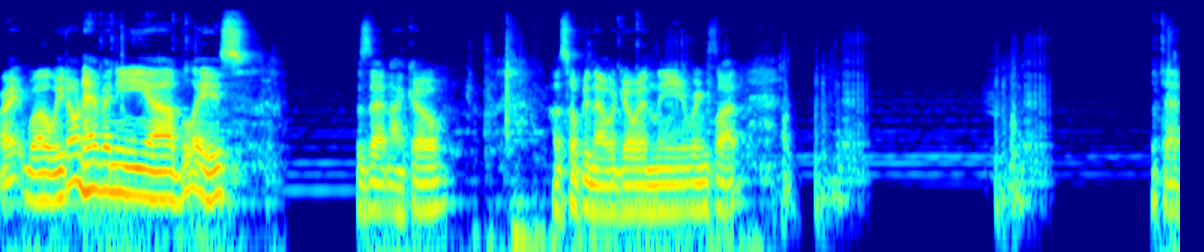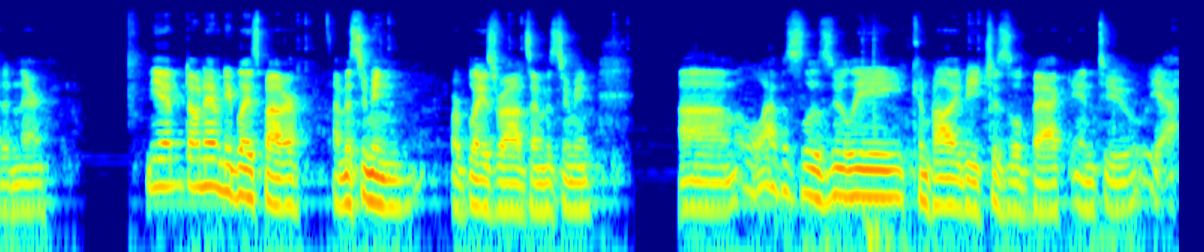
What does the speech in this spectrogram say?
Alright, well, we don't have any uh, Blaze. Does that not go? I was hoping that would go in the ring slot. Put that in there. Yep, don't have any Blaze Powder. I'm assuming, or blaze rods, I'm assuming. Um, lapis lazuli can probably be chiseled back into, yeah.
